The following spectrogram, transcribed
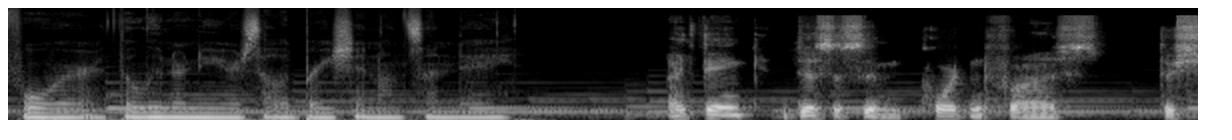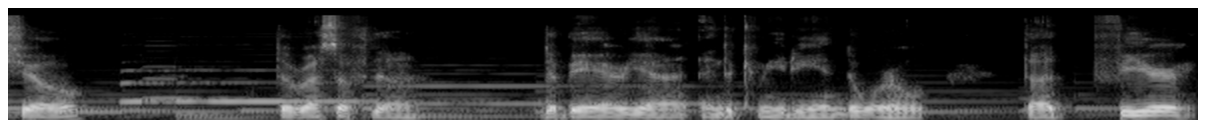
for the Lunar New Year celebration on Sunday? I think this is important for us to show the rest of the, the Bay Area and the community in the world that fear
